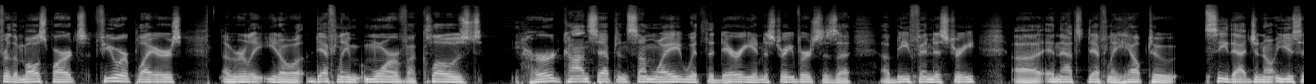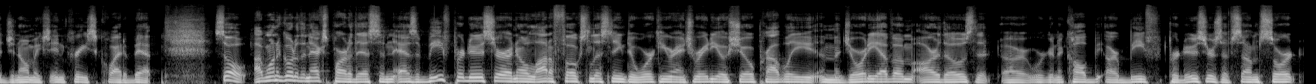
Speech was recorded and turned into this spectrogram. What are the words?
for the most parts, fewer players, really, you know, definitely more of a closed herd concept in some way with the dairy industry versus a, a beef industry. Uh, and that's definitely helped to see that geno- use of genomics increase quite a bit. So I want to go to the next part of this. And as a beef producer, I know a lot of folks listening to Working Ranch Radio Show, probably a majority of them are those that are we're going to call our beef producers of some sort.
